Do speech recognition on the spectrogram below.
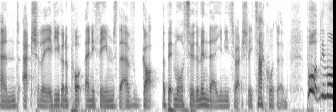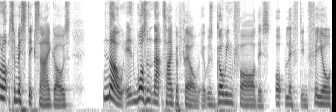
And actually, if you're going to put any themes that have got a bit more to them in there, you need to actually tackle them. But the more optimistic side goes, no, it wasn't that type of film. It was going for this uplifting feel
